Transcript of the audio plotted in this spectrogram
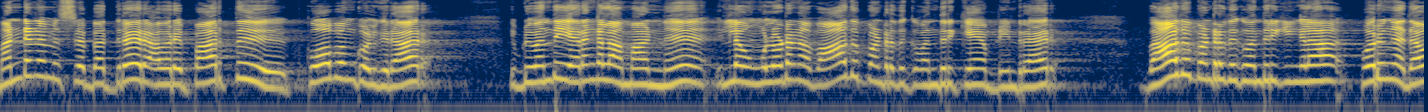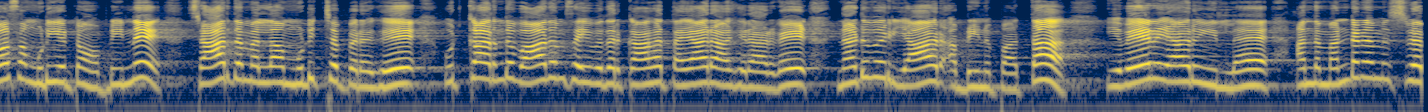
மண்டன மிஸ்டர் பத்ரர் அவரை பார்த்து கோபம் கொள்கிறார். இப்படி வந்து இறங்கலாமான்னு? இல்லை உங்களோட நான் வாது பண்ணுறதுக்கு வந்திருக்கேன் அப்படின்றார். வாதம் பண்ணுறதுக்கு வந்திருக்கீங்களா? பொறுங்க தவசம் முடியட்டும் அப்படின்னு சார்தம் எல்லாம் முடித்த பிறகு உட்கார்ந்து வாதம் செய்வதற்காக தயாராகிறார்கள். நடுவர் யார் அப்படின்னு பார்த்தா வேறு யாரும் இல்லை. அந்த மண்டன மிஸ்ர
